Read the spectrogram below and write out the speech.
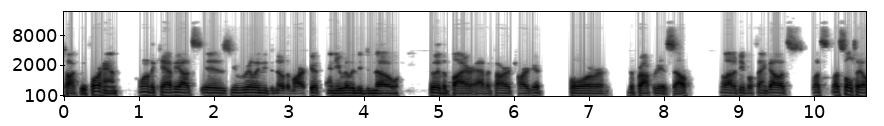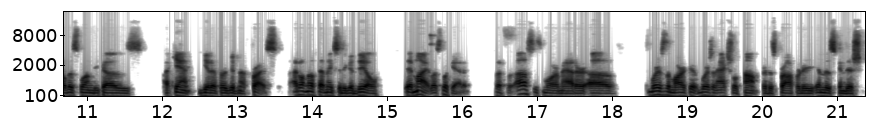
talked beforehand. One of the caveats is you really need to know the market and you really need to know really the buyer avatar target for the property itself a lot of people think, oh, it's let's let's wholesale this one because I can't get it for a good enough price. I don't know if that makes it a good deal. It might. Let's look at it. But for us, it's more a matter of where's the market, where's an actual comp for this property in this condition.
